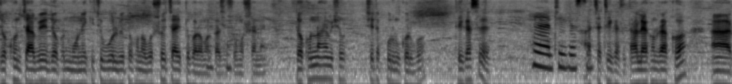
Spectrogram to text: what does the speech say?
যখন চাবে যখন মনে কিছু বলবে তখন অবশ্যই চাইতে পারো আমার কাছে আচ্ছা। সমস্যা নেই। তখন না হয় আমি সেটা পূরণ করব। ঠিক আছে? হ্যাঁ ঠিক আছে। আচ্ছা ঠিক আছে। তাহলে এখন রাখো। আর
